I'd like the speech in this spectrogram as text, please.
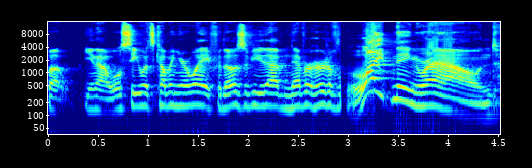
but you know, we'll see what's coming your way. For those of you that have never heard of Lightning Round,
